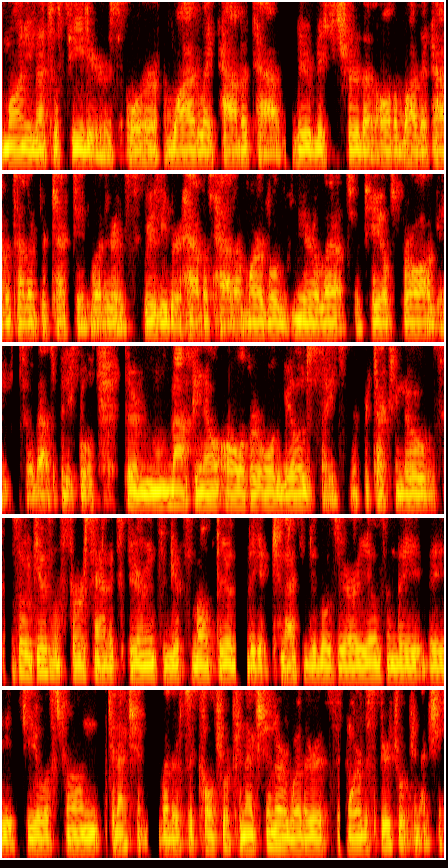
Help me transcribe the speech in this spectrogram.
monumental cedars or wildlife habitat. They're making sure that all the wildlife habitat are protected, whether it's grizzly bear habitat or murrelets or tailed frog. And so that's pretty cool. They're mapping out all of our old village sites. They're protecting those. So it gives them firsthand experience and gets them out there. They get connected to those areas and they, they feel a strong connection, whether it's a cultural connection or whether it's more of a spiritual connection.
